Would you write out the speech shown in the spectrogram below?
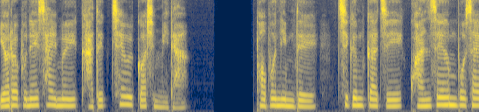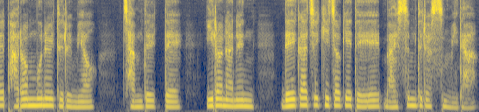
여러분의 삶을 가득 채울 것입니다. 법우님들, 지금까지 관세음보살 발언문을 들으며 잠들 때 일어나는 네 가지 기적에 대해 말씀드렸습니다.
